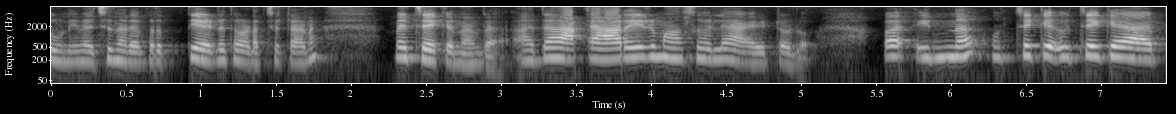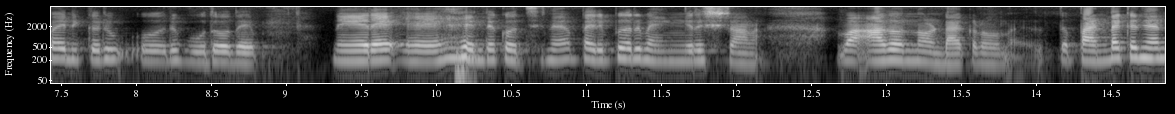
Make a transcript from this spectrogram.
തുണി വെച്ച് നല്ല വൃത്തിയായിട്ട് തുടച്ചിട്ടാണ് വെച്ചേക്കുന്നത്. അത് ആറേഴ് മാസമല്ലേ ആയിട്ടുള്ളൂ. അപ്പോൾ ഇന്ന് ഉച്ചയ്ക്ക് ഉച്ചയ്ക്ക് ആയപ്പോൾ എനിക്കൊരു ഒരു ഭൂതോദയം. നേരെ എന്റെ കൊച്ചിന് പരിപ്പ് കറി ഭയങ്കര ഇഷ്ടമാണ് അതൊന്നും ഉണ്ടാക്കണമെന്ന് പണ്ടൊക്കെ ഞാൻ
